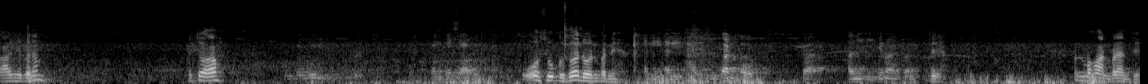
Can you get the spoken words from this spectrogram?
วางอยู่ไปน้ำไปโจเอาต้องทดสอบโอ้สุกกับตัวโดนปะเนี่ยอันนี้อันนี้อันนี้คือก้อนเขาก็อันนี้อีกนิดหน่อยก่อนเดี๋ยวมันบ่หอนปานนั้นติ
